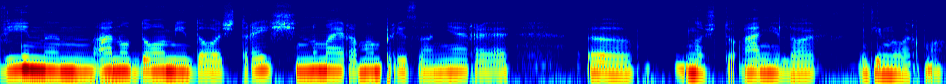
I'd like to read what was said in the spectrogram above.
vin în anul 2023 și nu mai rămân prizoniere, uh, nu știu, anilor din urmă.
